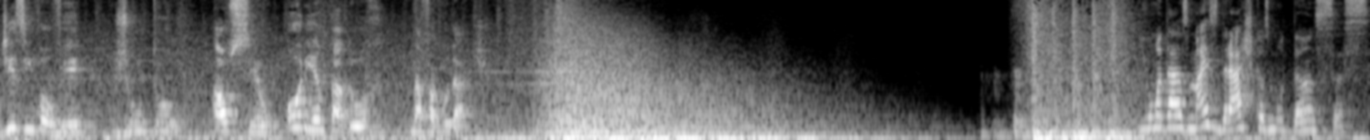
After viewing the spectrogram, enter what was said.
desenvolver junto ao seu orientador na faculdade. Uma das mais drásticas mudanças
